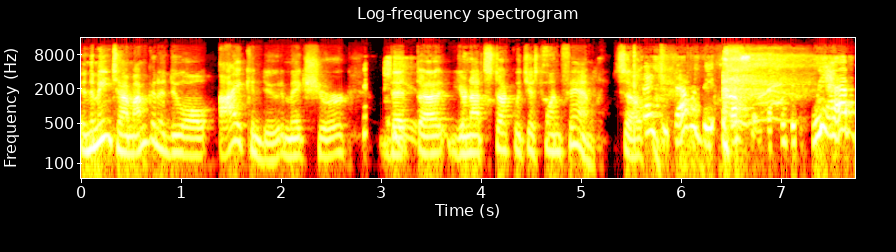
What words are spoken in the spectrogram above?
In the meantime, I'm going to do all I can do to make sure Thank that you. uh, you're not stuck with just one family. So Thank you. That would be awesome. Would be, we have,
